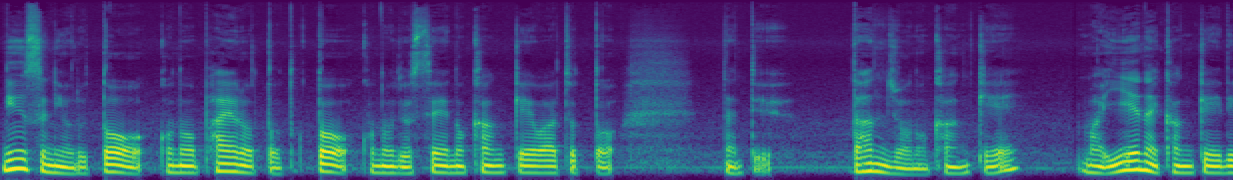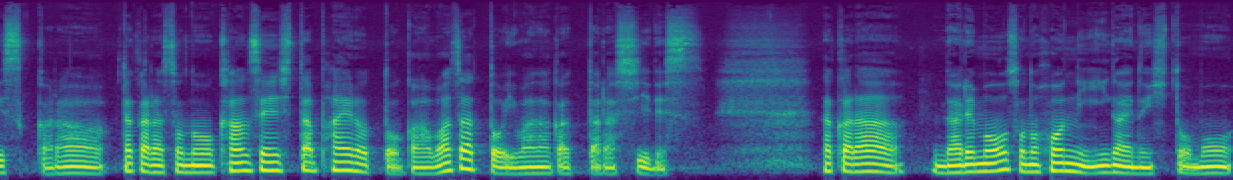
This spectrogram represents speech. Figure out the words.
ニュースによるとこのパイロットとこの女性の関係はちょっと何て言う男女の関係？まあ言えない関係ですからだからその感染したパイロットがわざと言わなかったらしいです。だから誰もその本人以外の人も、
